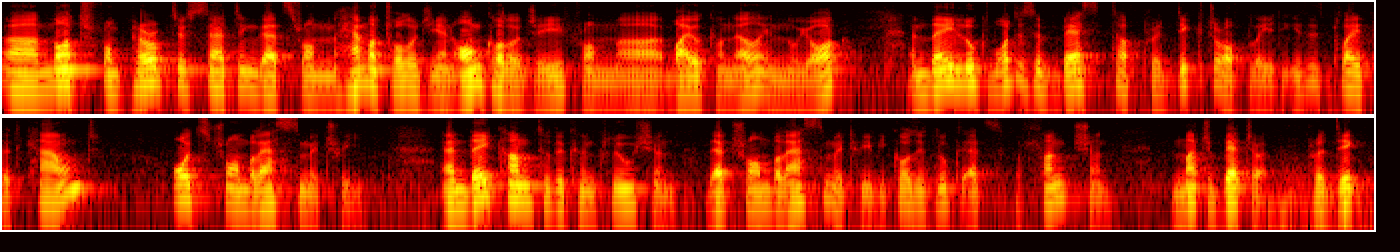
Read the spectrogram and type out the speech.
uh, not from perioperative setting, that's from hematology and oncology from uh, Weill Cornell in New York. And they looked what is the best predictor of bleeding? Is it platelet count or it's thrombelastiometry? And they come to the conclusion that thrombelastiometry, because it looks at function, much better predicts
